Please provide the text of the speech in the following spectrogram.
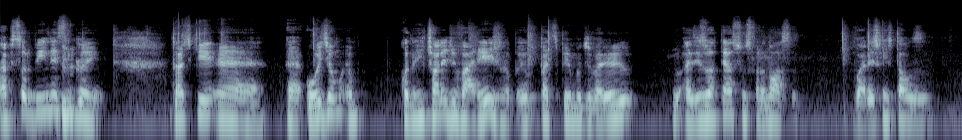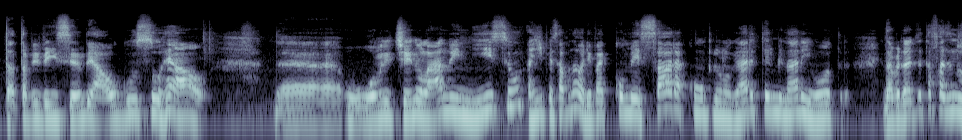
absorvendo esse ganho. Então, acho que é, é, hoje, eu, eu, quando a gente olha de varejo, eu participei muito de varejo, às vezes eu até assusto, falo, nossa, o varejo que a gente está tá, tá vivenciando é algo surreal. É, o Omnichannel lá no início, a gente pensava, não, ele vai começar a compra em um lugar e terminar em outra. Na verdade, ele está fazendo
